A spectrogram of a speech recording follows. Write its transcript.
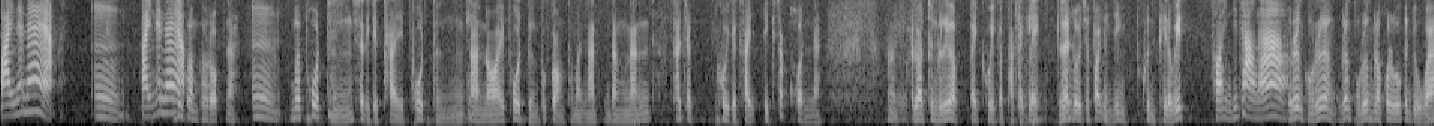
ไปแน่ๆอะ อืมไปแน่ๆด้วอะยความเคารพนะอืม เมื่อพูดถึงเศรษฐกิจไทยพูดถึงอาน้อยพูดถึงผู้กองธรรมนัฐดังนั้น ถ้าจะคุยกับใครอีกสักคนนะเอ่อเราจึงเลือกไปคุยกับพรรคเล็ก ๆ และอืมโดยเฉพาะอย่างยิ่งคุณพีรวิทย์พอเห็นทิศทางนะ เรื่องของเรื่องเรื่องของเรื่องเราก็รู้กันอยู่ว่า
